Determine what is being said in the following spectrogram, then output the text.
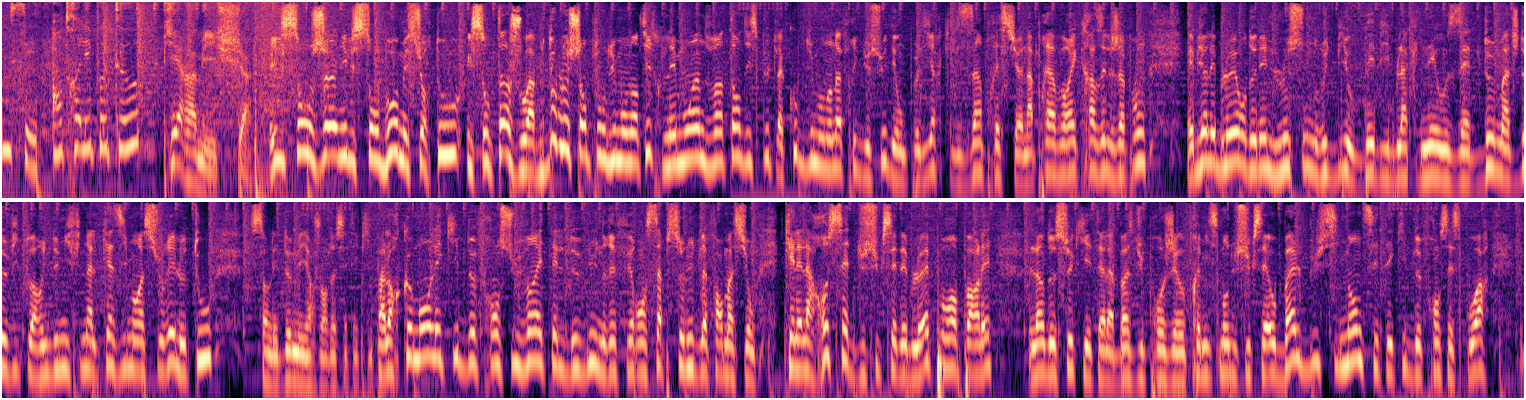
RMC, entre les poteaux, Pierre Amiche. Ils sont jeunes, ils sont beaux, mais surtout, ils sont injouables. Double champion du monde en titre, les moins de 20 ans disputent la Coupe du Monde en Afrique du Sud et on peut dire qu'ils impressionnent. Après avoir écrasé le Japon, eh bien les Bleus ont donné une leçon de rugby au Baby Black Neo Z. Deux matchs, deux victoires, une demi-finale quasiment assurée, le tout sans les deux meilleurs joueurs de cette équipe. Alors comment l'équipe de France U20 est-elle devenue une référence absolue de la formation? Quelle est la recette du succès des Bleus Et pour en parler, l'un de ceux qui était à la base du projet, au frémissement du succès, au balbutiement de cette équipe de France Espoir,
